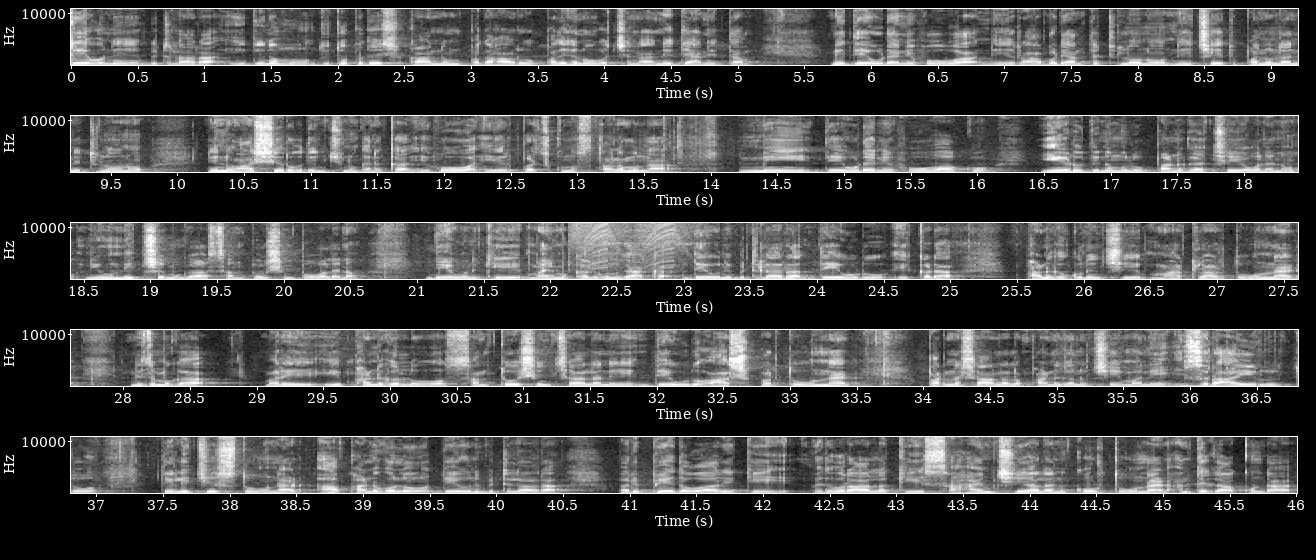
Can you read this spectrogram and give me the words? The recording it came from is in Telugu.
దేవుని బిడ్డలారా ఈ దినము ద్వితోపదేశ కాండం పదహారు పదిహేను వచనాన్ని ధ్యానిద్దాం. నీ దేవుడని హోవా నీ రాబడి అంతటిలోనూ నీ చేతి పనులన్నిటిలోనూ నేను ఆశీర్వదించును గనక యహోవా ఏర్పరచుకున్న స్థలమున నీ దేవుడని హోవాకు ఏడు దినములు పండుగ చేయవలను. నీవు నిత్యముగా సంతోషింపవలను. దేవునికి మహిమ కలుగునుగాక దేవుని బిడ్డలారా దేవుడు ఇక్కడ పండుగ గురించి మాట్లాడుతూ ఉన్నాడు. నిజముగా మరి ఈ పండుగలో సంతోషించాలని దేవుడు ఆశపడుతూ ఉన్నాడు. పర్ణశాలల పండుగను చేయమని ఇజ్రాయిలుతో తెలియజేస్తూ ఉన్నాడు. ఆ పండుగలో దేవుని బిడ్డలారా మరి పేదవారికి విధవరాలకి సహాయం చేయాలని కోరుతూ ఉన్నాడు. అంతేకాకుండా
